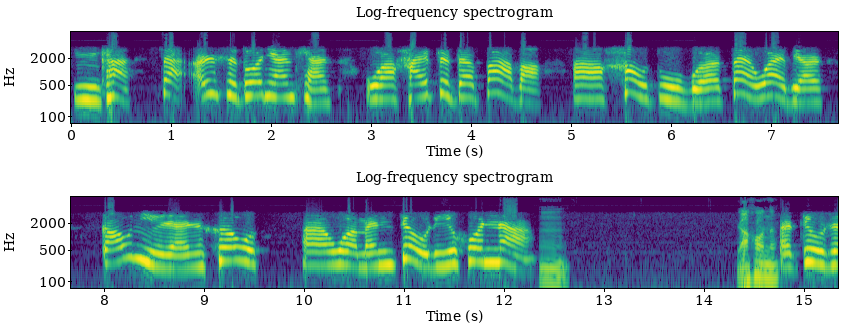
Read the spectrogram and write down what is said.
你看，在二十多年前，我孩子的爸爸啊、好赌博，在外边搞女人，和我呃我们就离婚了。嗯。然后呢？呃，就是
